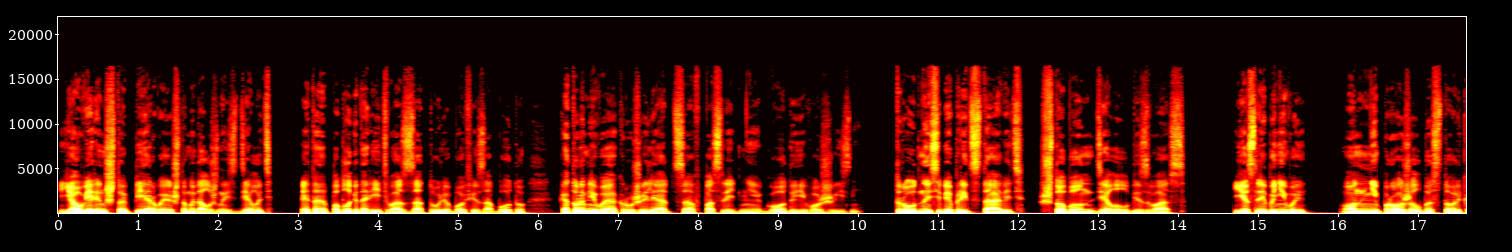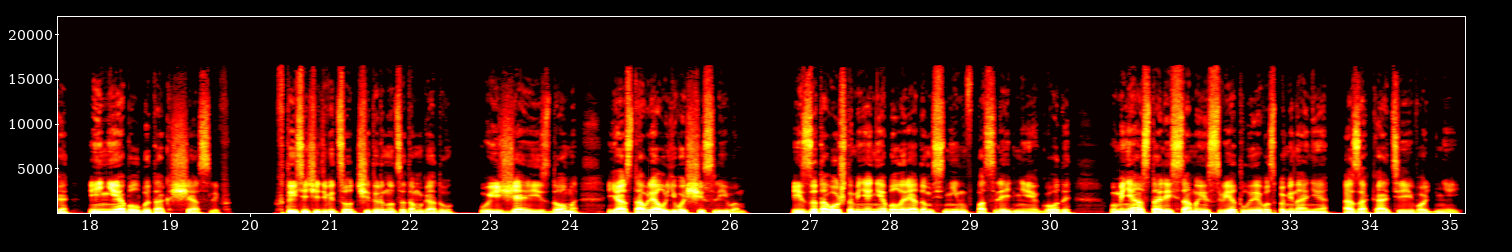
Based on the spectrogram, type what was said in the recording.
Я уверен, что первое, что мы должны сделать, это поблагодарить вас за ту любовь и заботу, которыми вы окружили отца в последние годы его жизни. Трудно себе представить, что бы он делал без вас. Если бы не вы, он не прожил бы столько и не был бы так счастлив. В 1914 году, уезжая из дома, я оставлял его счастливым. Из-за того, что меня не было рядом с ним в последние годы, у меня остались самые светлые воспоминания о закате его дней.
